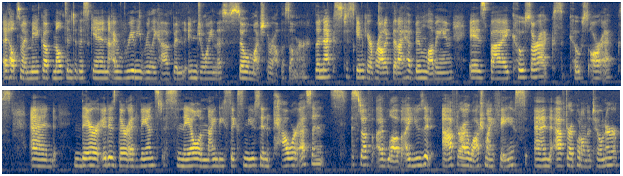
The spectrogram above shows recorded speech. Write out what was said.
It helps my makeup melt into the skin. I really really have been enjoying this so much throughout the summer. The next skincare product that I have been loving is by COSRX, COSRX and there, it is their Advanced Snail 96 Mucin Power Essence. This stuff I love. I use it after I wash my face and after I put on a toner.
